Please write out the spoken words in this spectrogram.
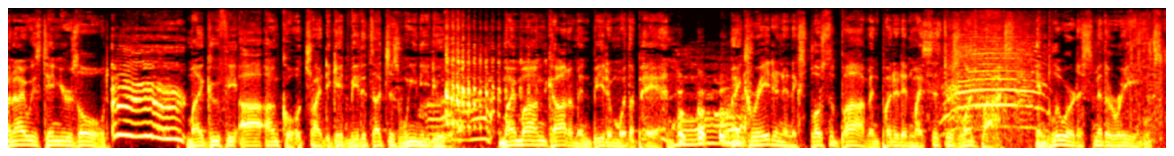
When I was 10 years old, my goofy ah uncle tried to get me to touch his weenie doodle. My mom caught him and beat him with a pan. I created an explosive bomb and put it in my sister's lunchbox and blew her to smithereens.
